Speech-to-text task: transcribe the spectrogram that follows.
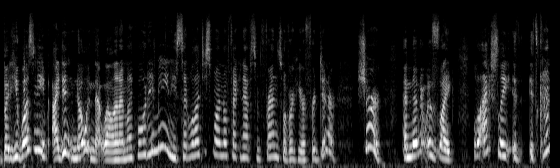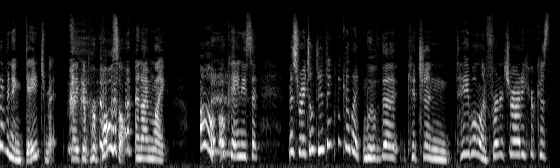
But he wasn't even. I didn't know him that well, and I'm like, "Well, what do you mean?" He said, "Well, I just want to know if I can have some friends over here for dinner." Sure. And then it was like, "Well, actually, it, it's kind of an engagement, like a proposal." and I'm like, "Oh, okay." And he said. Miss Rachel, do you think we could like move the kitchen table and furniture out of here? Because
